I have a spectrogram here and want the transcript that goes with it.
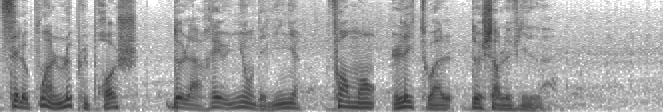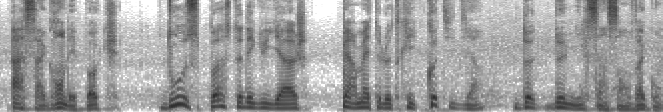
C'est le point le plus proche de la réunion des lignes formant l'étoile de Charleville. À sa grande époque, 12 postes d'aiguillage permettent le tri quotidien de 2500 wagons.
